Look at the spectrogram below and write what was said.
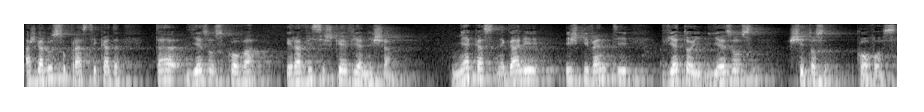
aš galiu suprasti, kad ta Jėzus kova yra visiškai vieniša. Niekas negali išgyventi vietoj Jėzus šitos kovos.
